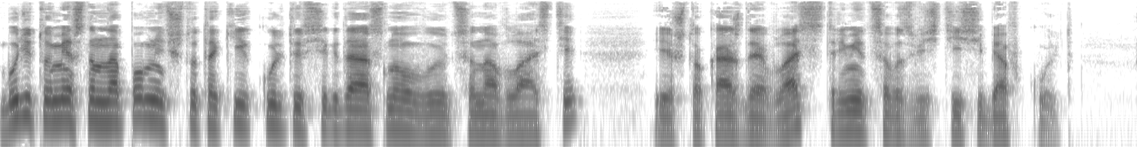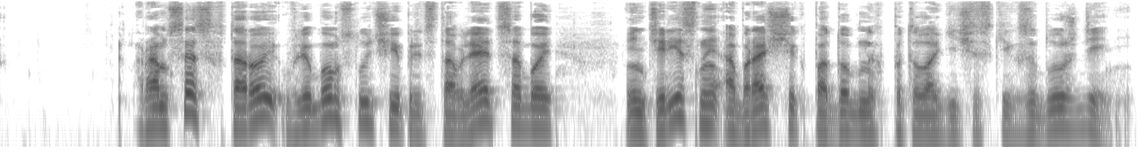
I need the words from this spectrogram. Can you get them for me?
Будет уместным напомнить, что такие культы всегда основываются на власти и что каждая власть стремится возвести себя в культ. Рамсес II в любом случае представляет собой интересный образчик подобных патологических заблуждений.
